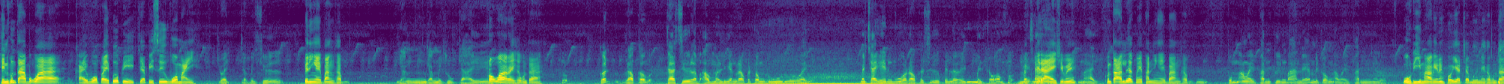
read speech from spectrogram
เห็นคุณตาบอกว่าขายวัวไปปุ๊บนี่จะไปซื้อวัวใหม่ ว่าจะไปซื้อเป็นยังไงบ้างครับ ยังยังไม่ถูกใจเพราะว่าอะไรครับคุณตา ก็เราก็ถ้าซื้อเราเอามาเลี้ยงเราก็ต้องดูด้วย ไม่ใช่เห็นวัวเราก็ซื้อไปเลย ไม่ต้องไม่ใช่ไม่ได้ใช่ไหมไม่ คุณตาเลือกแม่พันธุ์ยังไงบ้างครับ ผมเอาไอ้พันธุ์พื้นบ้านแล้วไม่ต้องเอาไอ้พันธุ์นี่หรอกโอ้ดีมากเลยนะขออนุญาตจับมือหน่อยครับคุณตา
